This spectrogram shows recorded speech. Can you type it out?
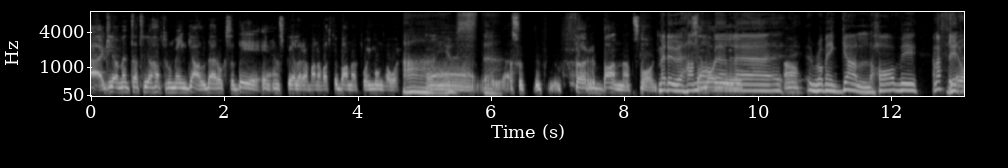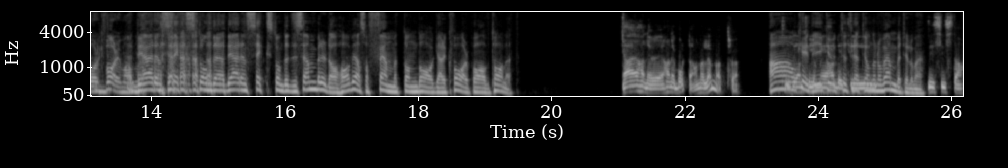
Äh, glöm inte att vi har haft Romain Gall där också. Det är en spelare man har varit förbannad på i många år. Ah, Eh, just det. Alltså, förbannat svag. Men du, han Sen har väl... ju- Eh, Romain Gall, har vi... Han har fyra år kvar i Malmö. Det är, den 16, det är den 16 december idag. Har vi alltså 15 dagar kvar på avtalet? Nej, han är, han är borta. Han har lämnat tror jag. Ah, okej. till Det gick ut till- 30 november till och med. Det sista.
